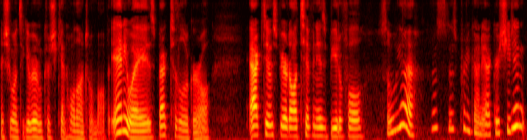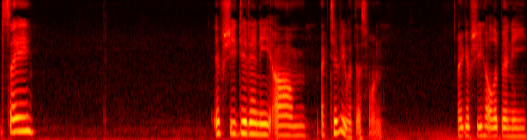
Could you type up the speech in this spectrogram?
and she wants to get rid of them because she can't hold on to them all. But anyways, back to the little girl. Active spirit doll Tiffany is beautiful. So yeah, that's that's pretty kind of accurate. She didn't say if she did any um, activity with this one. Like if she held up any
